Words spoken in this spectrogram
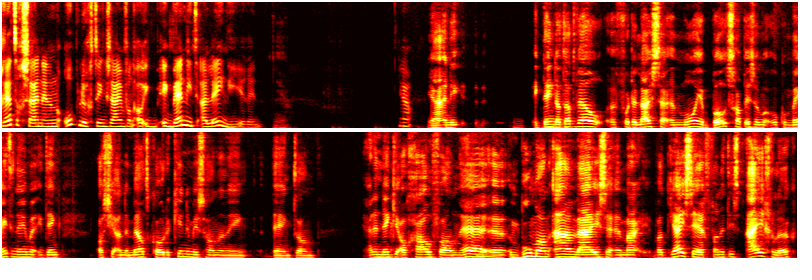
prettig zijn en een opluchting zijn van, oh, ik, ik ben niet alleen hierin. Ja. Ja, ja en die, ik denk dat dat wel uh, voor de luisteraar een mooie boodschap is om ook om mee te nemen. Ik denk, als je aan de meldcode kindermishandeling denkt, dan, ja, dan denk je al gauw van hè, uh, een boeman aanwijzen. En maar wat jij zegt, van het is eigenlijk,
